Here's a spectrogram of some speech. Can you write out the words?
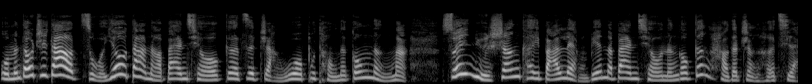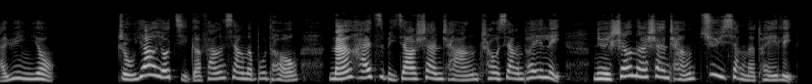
我们都知道，左右大脑半球各自掌握不同的功能嘛，所以女生可以把两边的半球能够更好的整合起来运用。主要有几个方向的不同，男孩子比较擅长抽象推理，女生呢擅长具象的推理。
